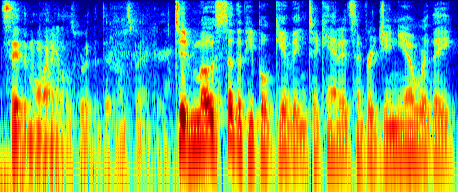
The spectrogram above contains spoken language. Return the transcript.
say the millennials were the difference maker. Did most of the people giving to candidates in Virginia were they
